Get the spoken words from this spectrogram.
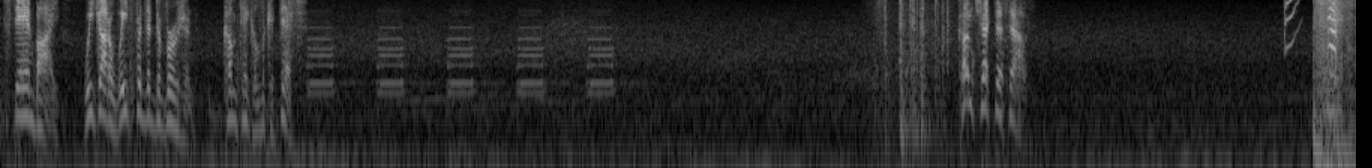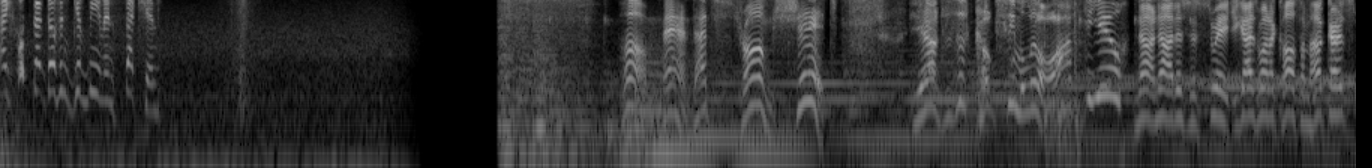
Stand by. We gotta wait for the diversion. Come take a look at this. Come check this out. I hope that doesn't give me an infection. Oh, man, that's strong shit. Yeah, does this coke seem a little off to you? No, no, this is sweet. You guys want to call some hookers?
